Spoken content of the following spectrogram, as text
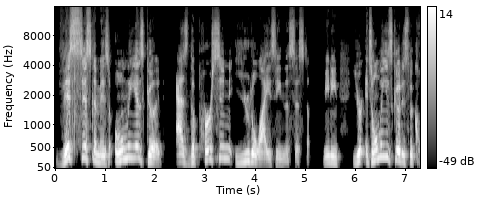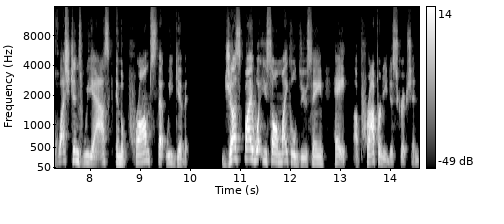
This system is only as good as the person utilizing the system, meaning you're it's only as good as the questions we ask and the prompts that we give it. Just by what you saw Michael do saying, "Hey, a property description."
